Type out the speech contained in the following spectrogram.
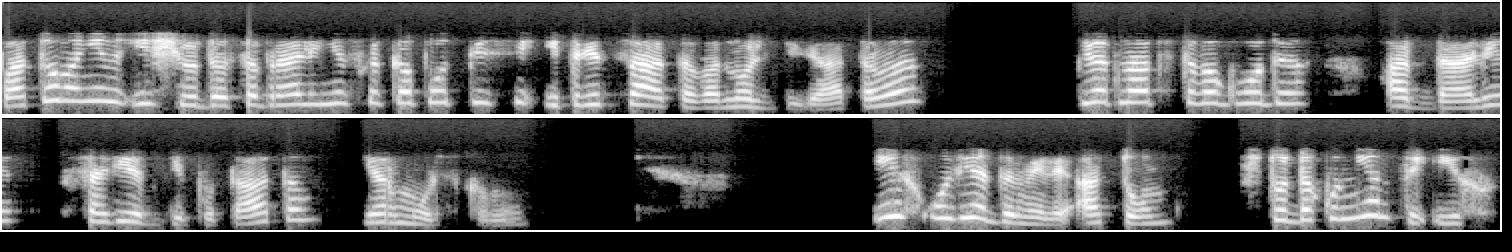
Потом они еще до- собрали несколько подписей и 30.09.2019 года отдали Совет депутатов Ярмольскому. Их уведомили о том, что документы их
